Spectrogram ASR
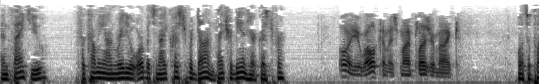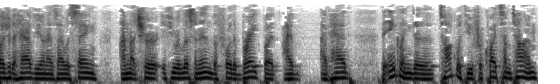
and thank you for coming on Radio Orbit tonight, Christopher Dunn. Thanks for being here, Christopher. Oh, you're welcome. It's my pleasure, Mike. Well, it's a pleasure to have you. And as I was saying, I'm not sure if you were listening in before the break, but I've I've had the inkling to talk with you for quite some time.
